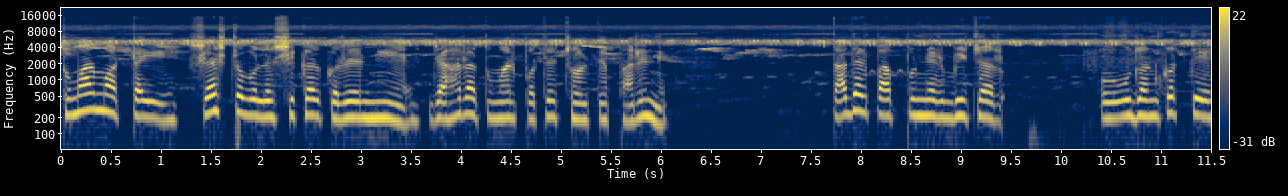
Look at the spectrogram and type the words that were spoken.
তোমার মতটাই শ্রেষ্ঠ বলে স্বীকার করে নিয়ে যাহারা তোমার পথে চলতে পারেনি তাদের পাপ পুণ্যের বিচার ও ওজন করতে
